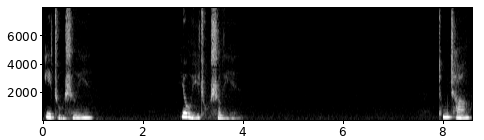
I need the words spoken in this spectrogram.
一种声音，又一种声音。通常，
